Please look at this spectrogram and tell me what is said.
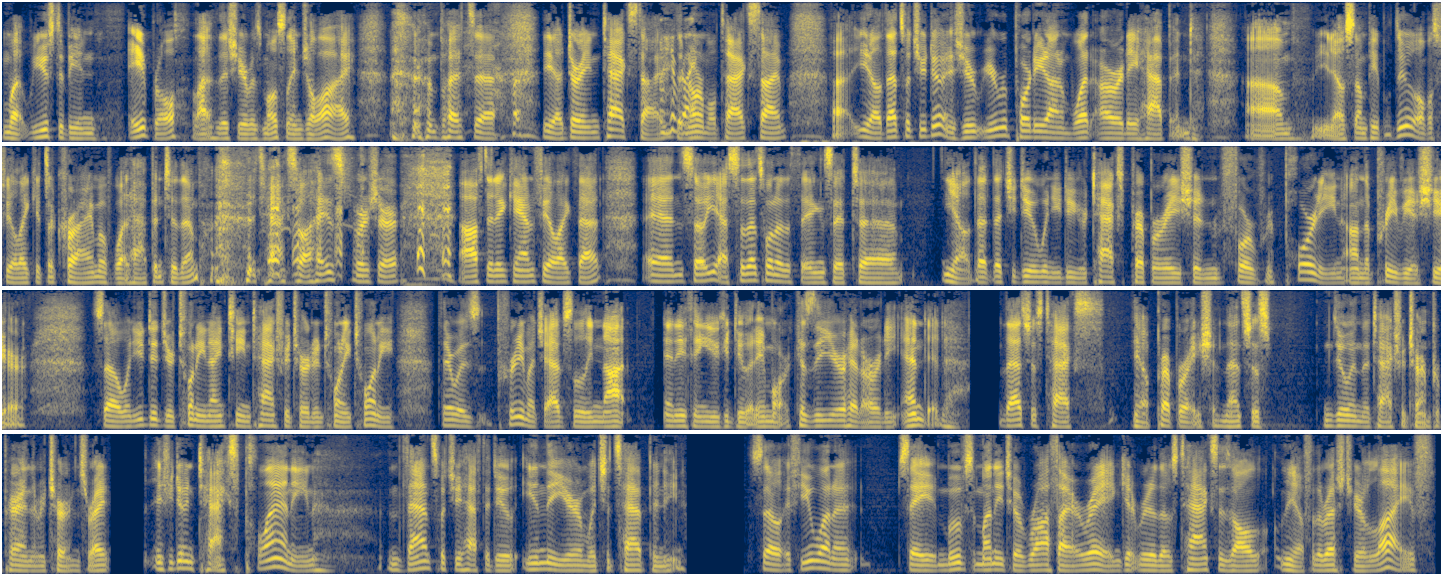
What used to be in April, this year was mostly in July, but uh, you know during tax time, the Right. normal tax time, uh, you know that's what you're doing is you're you're reporting on what already happened. Um, you know, some people do almost feel like it's a crime of what happened to them, tax wise, for sure. Often it can feel like that, and so yeah, so that's one of the things that. Uh, you know that that you do when you do your tax preparation for reporting on the previous year. So when you did your 2019 tax return in 2020, there was pretty much absolutely not anything you could do anymore because the year had already ended. That's just tax, you know, preparation. That's just doing the tax return, preparing the returns, right? If you're doing tax planning, that's what you have to do in the year in which it's happening. So if you want to say move some money to a Roth IRA and get rid of those taxes all, you know, for the rest of your life,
